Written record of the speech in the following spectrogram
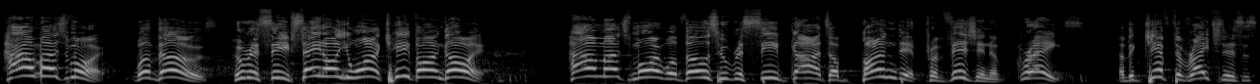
How much more will those who receive, say it all you want, keep on going. How much more will those who receive God's abundant provision of grace, of the gift of righteousness,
